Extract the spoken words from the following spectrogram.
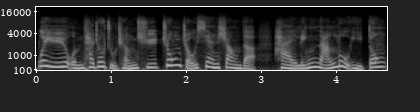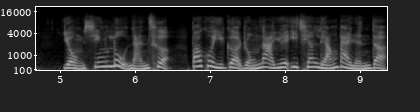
位于我们泰州主城区中轴线上的海陵南路以东。永兴路南侧，包括一个容纳约一千两百人的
